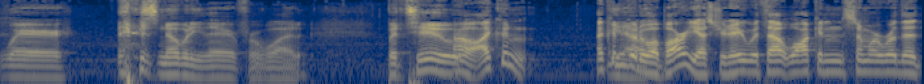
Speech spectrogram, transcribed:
where there's nobody there for one but two, Oh, I couldn't. I couldn't You go to a bar yesterday without walking into somewhere where the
